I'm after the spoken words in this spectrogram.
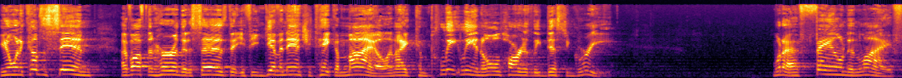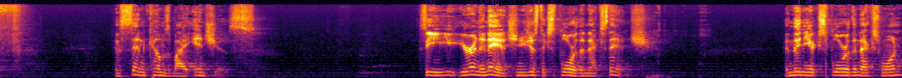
You know, when it comes to sin, I've often heard that it says that if you give an inch, you take a mile, and I completely and wholeheartedly disagree. What I have found in life is sin comes by inches. See, you're in an inch and you just explore the next inch. And then you explore the next one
